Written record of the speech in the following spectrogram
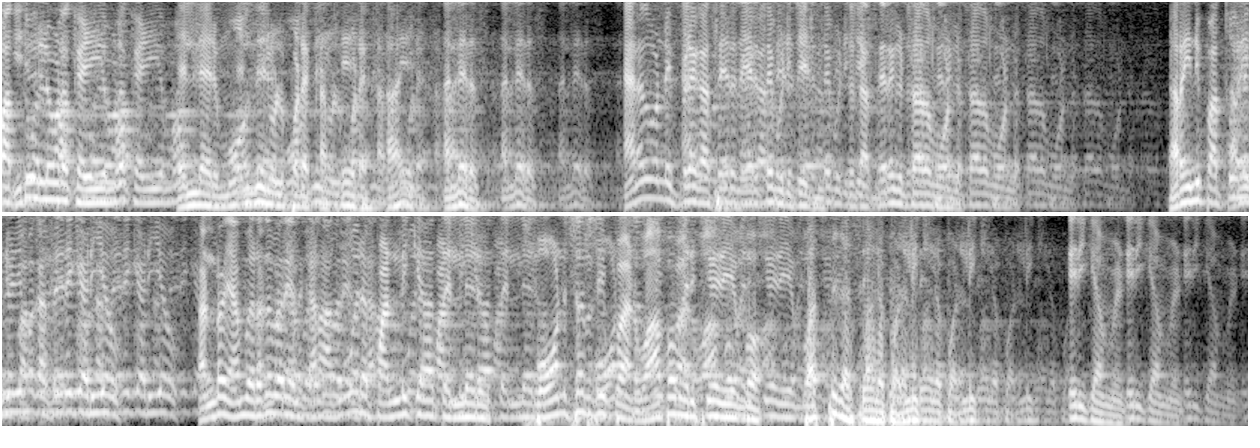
പത്ത് കൊല്ലം കൂടെ കഴിയുമ്പോ കഴിയുമ്പോ എല്ലാരും മോദിന് ഉൾപ്പെടെ കസേര. നല്ല രസം. നല്ല രസം. ഞാനതുകൊണ്ട് ഇപ്പഴേ കസേര നേരത്തെ പിടിച്ചിട്ടുണ്ട് കസേര കിട്ടാതെ പോകണ്ട. കാരണം ഇനി പത്ത് കൊല്ലം കഴിയുമ്പോൾ കസേരയ്ക്ക് അടിയോ കണ്ടോ? ഞാൻ വെറുതെ പറയാം കാരണം അതുപോലെ പള്ളിക്കകത്ത് എല്ലാവരും സ്പോൺസർഷിപ്പ് ആണ്. വാപ്പ മരിച്ചു കഴിയുമ്പോൾ പത്ത് കസേര പള്ളിക്ക്. പള്ളിക്ക്. പള്ളിക്ക്. ഇരിക്കാൻ വേണ്ടി. ഇരിക്കാൻ വേണ്ടി. ഇരിക്കാൻ വേണ്ടി.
